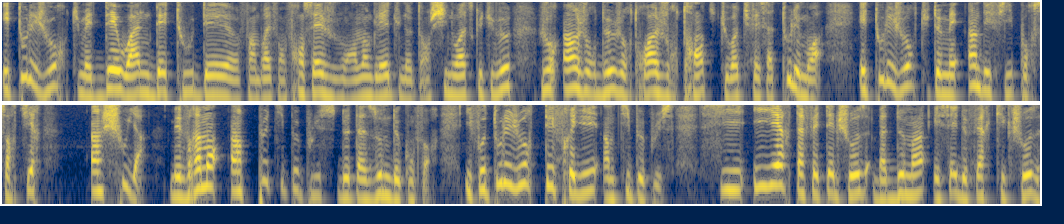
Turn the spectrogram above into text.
Et tous les jours, tu mets day 1, day 2, day enfin bref, en français, en anglais, tu notes en chinois ce que tu veux, jour 1, jour 2, jour 3, jour 30, tu vois, tu fais ça tous les mois et tous les jours, tu te mets un défi pour sortir un chouïa mais vraiment un petit peu plus de ta zone de confort. Il faut tous les jours t'effrayer un petit peu plus. Si hier t'as fait telle chose, bah demain essaye de faire quelque chose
